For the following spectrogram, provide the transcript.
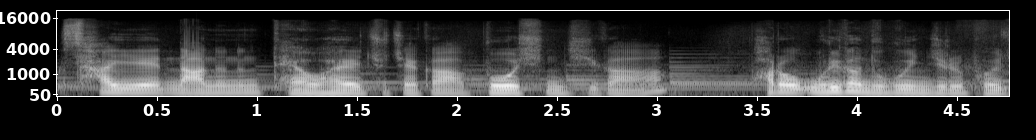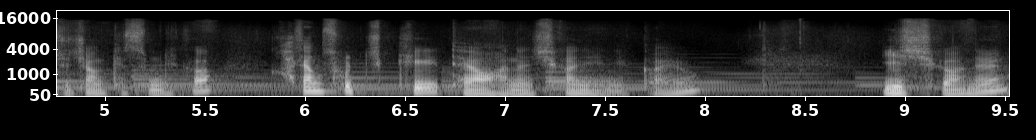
사이에 나누는 대화의 주제가 무엇인지가 바로 우리가 누구인지를 보여주지 않겠습니까? 가장 솔직히 대화하는 시간이니까요. 이 시간에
